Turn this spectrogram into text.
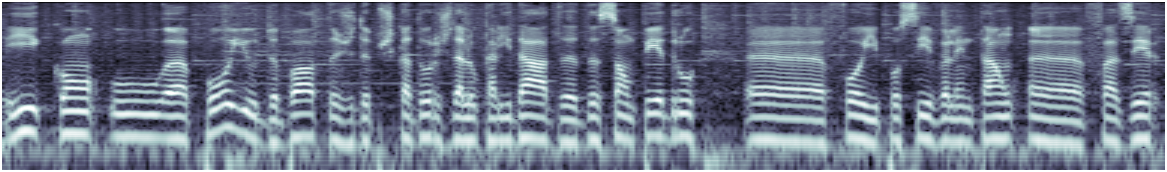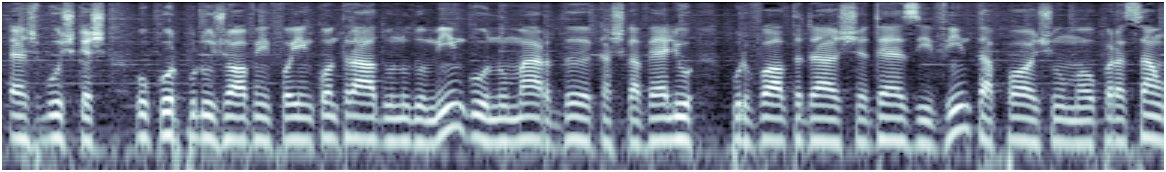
e com o apoio de botas de pescadores da localidade cidade de São Pedro uh, foi possível então uh, fazer as buscas. O corpo do jovem foi encontrado no domingo no mar de Cascavelho por volta das 10h20 após uma operação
